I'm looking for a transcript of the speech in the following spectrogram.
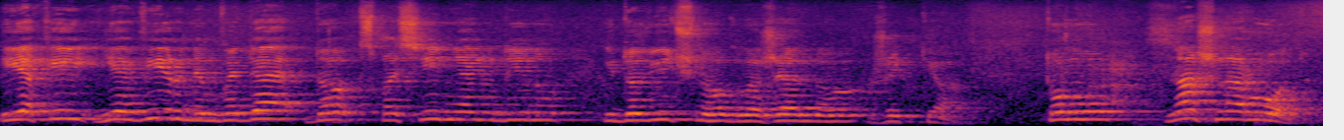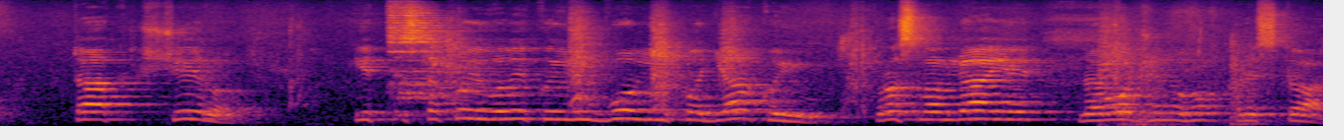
і який є вірним, веде до спасіння людину і до вічного блаженного життя. Тому наш народ так щиро і з такою великою любов'ю і подякою прославляє народженого Христа.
